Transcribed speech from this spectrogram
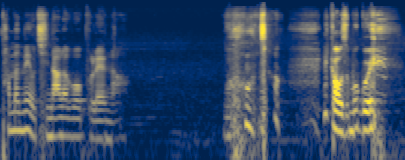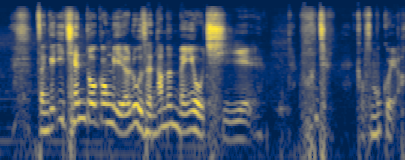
他们没有骑 n a l e plan 啊！我操，你搞什么鬼？整个一千多公里的路程，他们没有骑耶！我这。搞什么鬼啊！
